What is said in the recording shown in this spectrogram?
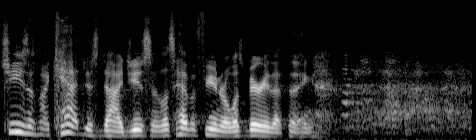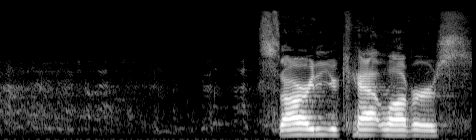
Jesus, my cat just died. Jesus says, let's have a funeral. Let's bury that thing. Sorry to you cat lovers.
